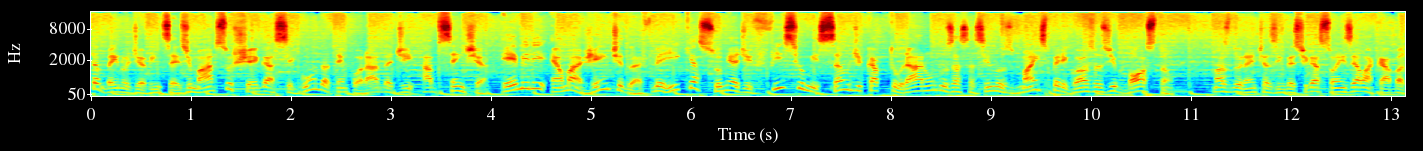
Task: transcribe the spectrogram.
Também no dia 26 de março chega a segunda temporada de Absentia. Emily é uma agente do FBI que assume a difícil missão de capturar um dos assassinos mais perigosos de Boston, mas durante as investigações ela acaba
